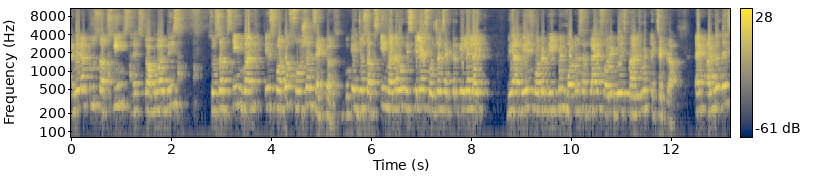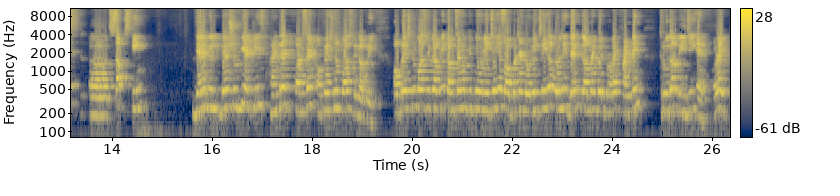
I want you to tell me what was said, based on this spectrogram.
And there are two sub schemes. Let's talk about this. So sub scheme 1 is for the social sectors. Okay. जो sub scheme 1 है वो किसके लिए social sector के लिए like we have waste water treatment, water supply, solid waste management, etc. And under this uh, sub scheme there will there should be at least 100% operational cost recovery operational cost recovery कम से कम कितनी होनी चाहिए 100% होनी चाहिए only then government will provide funding through the VGF alright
